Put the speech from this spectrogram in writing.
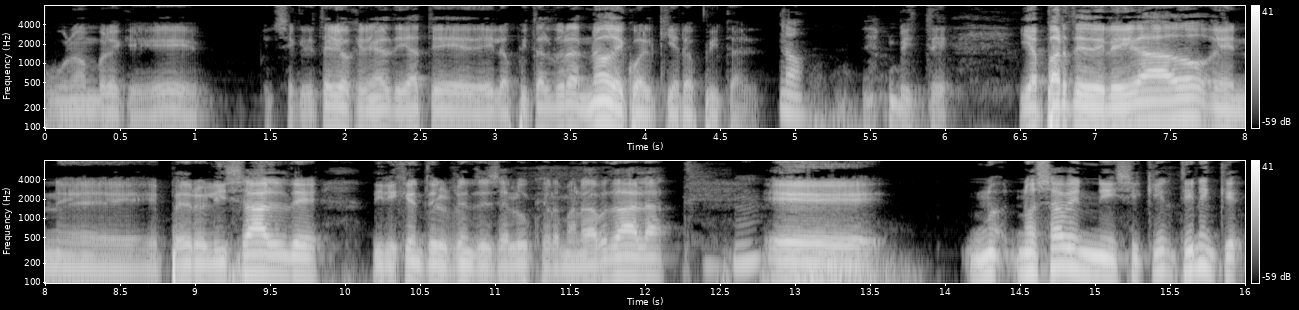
un hombre que es secretario general de ATE del Hospital Durán, no de cualquier hospital. No. ¿Viste? Y aparte delegado en eh, Pedro Elizalde, dirigente del Frente de Salud Germán Abdala. No, no saben ni siquiera, tienen que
